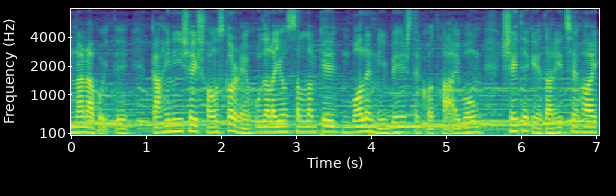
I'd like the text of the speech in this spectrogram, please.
নানা বইতে। কাহিনী সেই সংস্করণে হুদ আলাইসাল্লামকে বলেননি বেহেস্তের কথা এবং সেই থেকে তার ইচ্ছে হয়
